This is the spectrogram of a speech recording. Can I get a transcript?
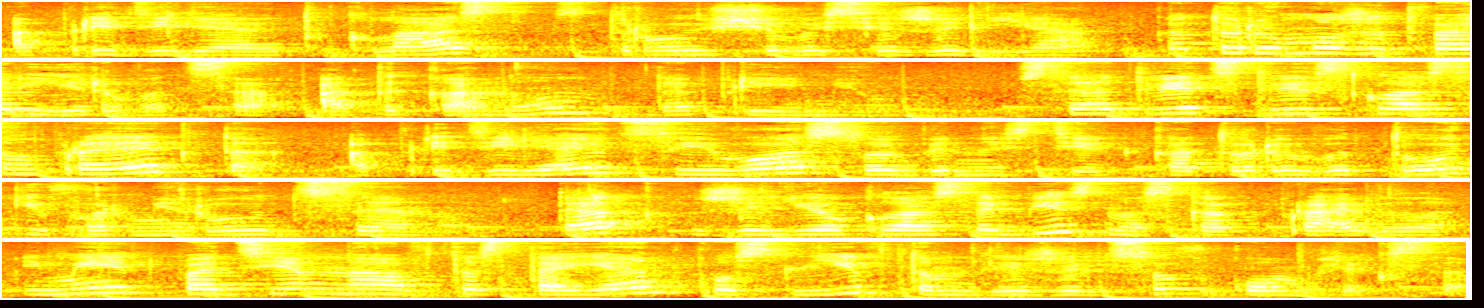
определяют класс строящегося жилья, который может варьироваться от эконом до премиум. В соответствии с классом проекта определяются его особенности, которые в итоге формируют цену. Так, жилье класса бизнес, как правило, имеет подземную автостоянку с лифтом для жильцов комплекса.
